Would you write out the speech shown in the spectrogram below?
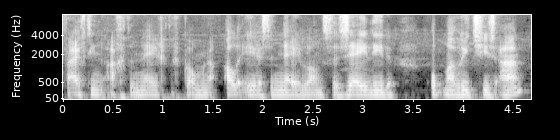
1598 komen de allereerste Nederlandse zeelieden op Mauritius aan.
